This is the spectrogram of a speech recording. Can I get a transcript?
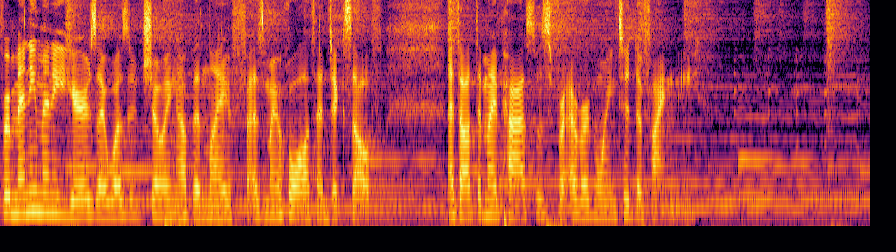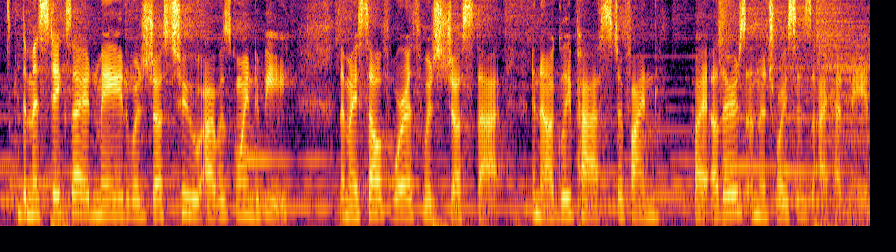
For many, many years, I wasn't showing up in life as my whole authentic self. I thought that my past was forever going to define me. The mistakes I had made was just who I was going to be, that my self worth was just that an ugly past defined by others and the choices I had made.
